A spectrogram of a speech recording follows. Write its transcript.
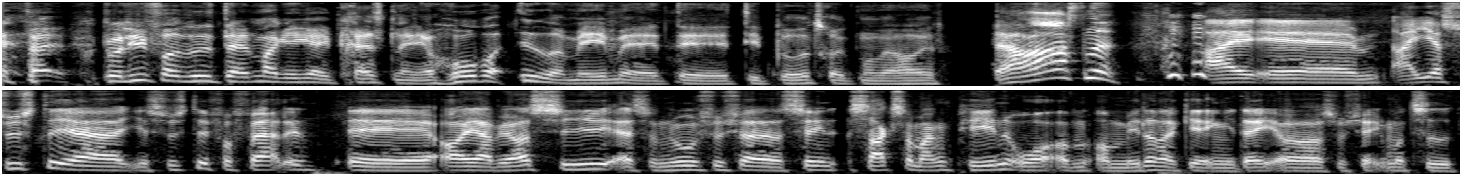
du har lige fået at vide, at Danmark ikke er et kristland. Jeg håber med at øh, dit blodtryk må være højt. Jeg er rasende! Ej, øh, ej jeg, synes, det er, jeg synes, det er forfærdeligt. Øh, og jeg vil også sige, altså nu synes jeg, jeg har sagt så mange pæne ord om, om midterregeringen i dag og Socialdemokratiet.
